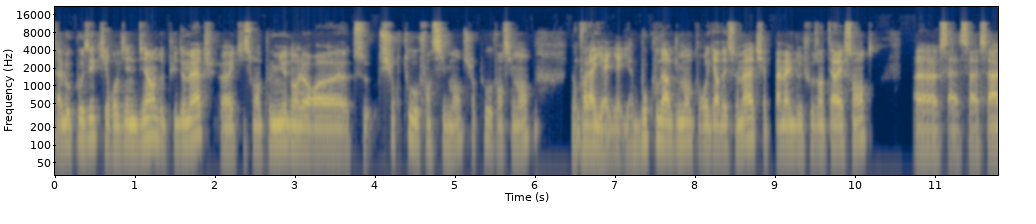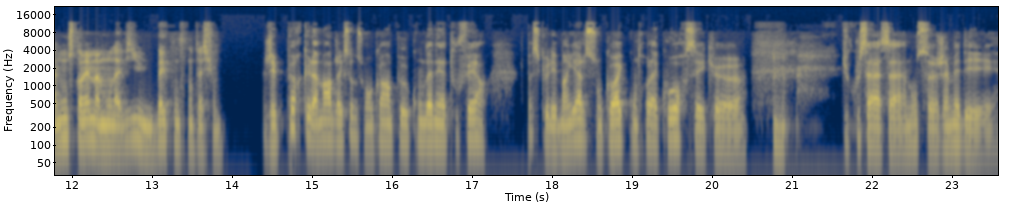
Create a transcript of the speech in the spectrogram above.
à l'opposé qui reviennent bien depuis deux matchs, qui sont un peu mieux dans leur, surtout offensivement, surtout offensivement. Donc voilà, il y a, beaucoup d'arguments pour regarder ce match. Il y a pas mal de choses intéressantes. Ça, ça annonce quand même, à mon avis, une belle confrontation. J'ai peur que Lamar Jackson soit encore un peu condamné à tout faire parce que les Bengals sont corrects contre la course et que Mhm. du coup ça, ça annonce jamais des,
